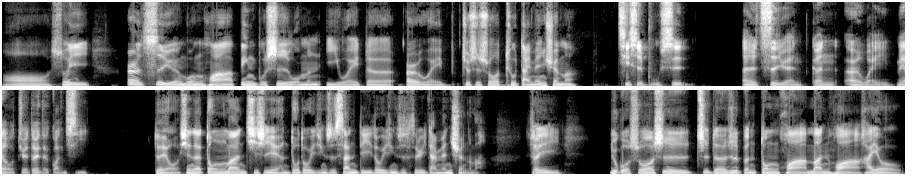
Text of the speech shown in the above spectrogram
哦，所以。二次元文化并不是我们以为的二维，就是说 two dimension 吗？其实不是，二次元跟二维没有绝对的关系。对哦，现在动漫其实也很多都已经是三 D，都已经是 three dimension 了嘛。所以，如果说是指的日本动画、漫画还有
